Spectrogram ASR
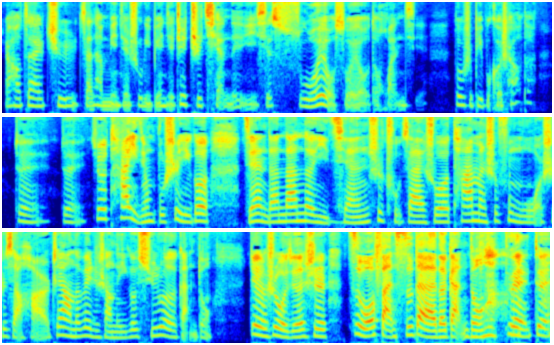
然后再去在他们面前树立边界，这之前的一些所有所有的环节都是必不可少的。对对，就是他已经不是一个简简单单的以前是处在说他们是父母，我是小孩儿这样的位置上的一个虚弱的感动。这个是我觉得是自我反思带来的感动。对对，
